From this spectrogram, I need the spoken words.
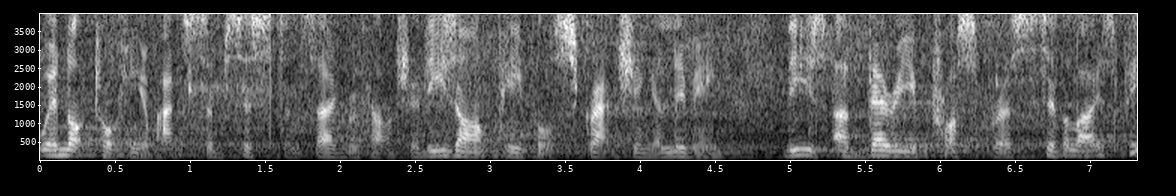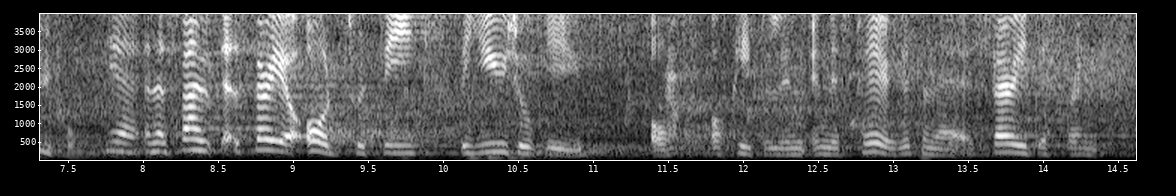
we're not talking about subsistence agriculture. These aren't people scratching a living. These are very prosperous, civilized people. Yeah, and that's very, that's very at odds with the, the usual view of, of people in, in this period, isn't it? It's very different.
